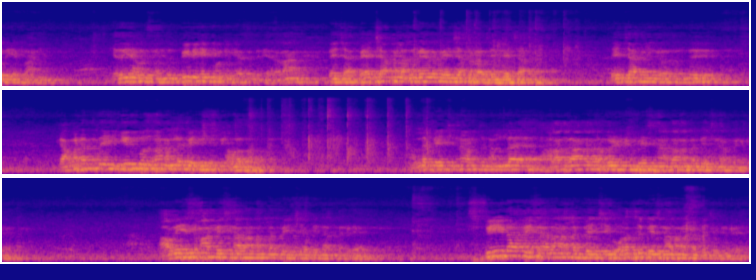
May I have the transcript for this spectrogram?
உரிய பாணி எதையும் அவருக்கு வந்து பீடிகை போட்டு பேச தெரியாது. அதான் பேச்சா பேச்சாக்கள் அது வேற பேச்சாக்கள் அவருடைய பேச்சாக்கள் பேச்சாக்கள்ங்கிறது வந்து கவனத்தை ஈர்ப்பது தான் நல்ல பேச்சு அவ்வளவுதான். நல்ல பேச்சுன்னா வந்து நல்ல அலங்கார தமிழ் பேசினா தான் நல்ல பேச்சுன்னு அர்த்தம் கிடையாது. ஆவேசமா பேசினாதான் நல்ல பேச்சு அப்படின்னு அர்த்தம் கிடையாது. ஸ்பீடா பேசினாதான் நல்ல பேச்சு உரத்து பேசினாதான் நல்ல பேச்சு அப்படின்னு கிடையாது.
